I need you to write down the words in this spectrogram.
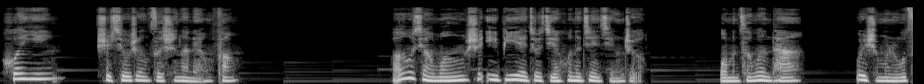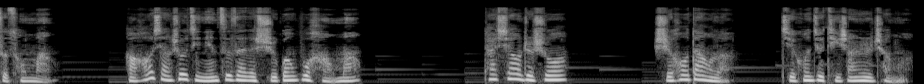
婚姻是修正自身的良方。网友小萌是一毕业就结婚的践行者。我们曾问他，为什么如此匆忙？好好享受几年自在的时光不好吗？他笑着说：“时候到了，结婚就提上日程了。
